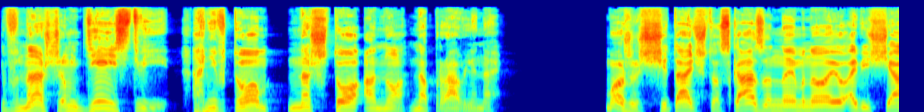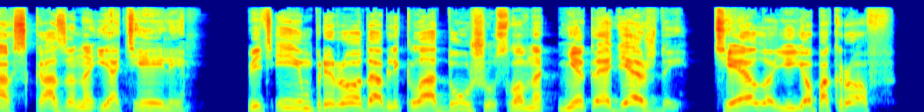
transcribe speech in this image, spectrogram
в нашем действии, а не в том, на что оно направлено. Можешь считать, что сказанное мною о вещах сказано и о теле. Ведь им природа облекла душу, словно некой одеждой, тело — ее покров.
